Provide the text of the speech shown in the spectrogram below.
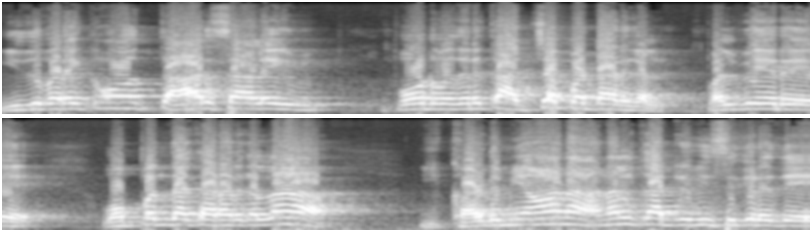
இதுவரைக்கும் தார் சாலை போடுவதற்கு அச்சப்பட்டார்கள். பல்வேறு ஒப்பந்தக்காரர்கள்லாம் கடுமையான அனல் காற்று வீசுகிறது.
